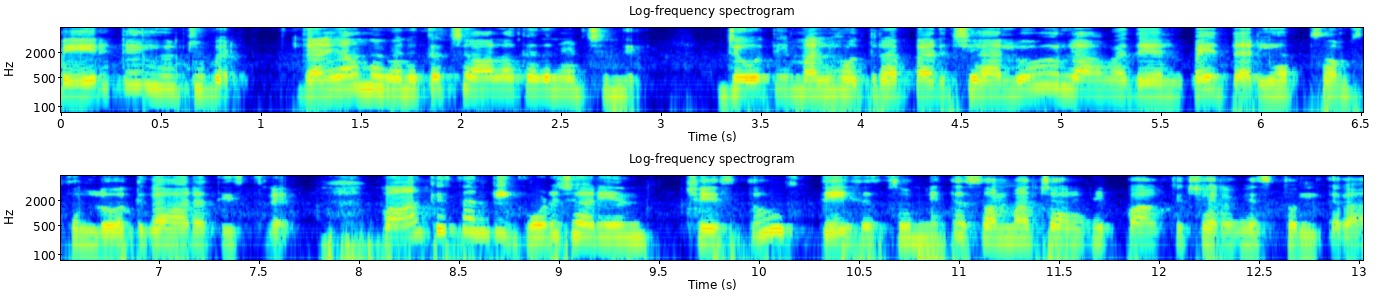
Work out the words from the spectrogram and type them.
పేరుకే యూట్యూబర్. కానీ ఆమె వెనుక చాలా కథ నడిచింది. జ్యోతి మల్హోత్రా పరిచయాలు లావాదేవీలపై దర్యాప్తు సంస్థలు లోతుగా ఆరా తీస్తున్నాయి. పాకిస్తాన్కి గూఢచర్యం చేస్తూ దేశ సున్నిత సమాచారాన్ని పాక్ చెరవేస్తుంది కదా.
